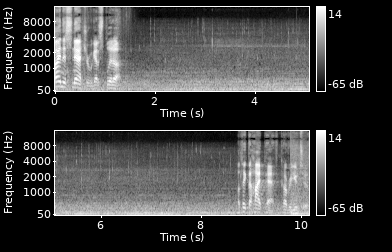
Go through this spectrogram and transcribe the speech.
Find this snatcher. We gotta split up. I'll take the high path and cover you two.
